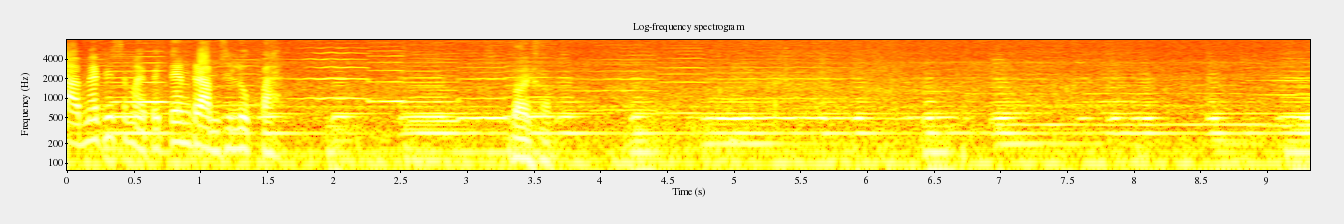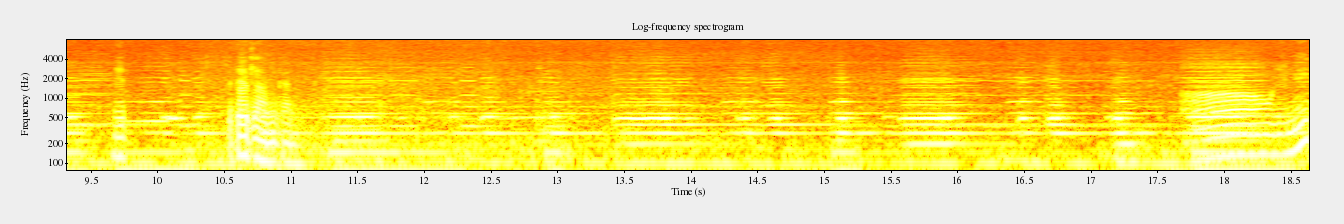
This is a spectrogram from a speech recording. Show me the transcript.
าแม่พิสมัยไปเต้นรำสิลูกไป ได้ครับ นิดไปเต้นรำกันอ้าวอย่างนี้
